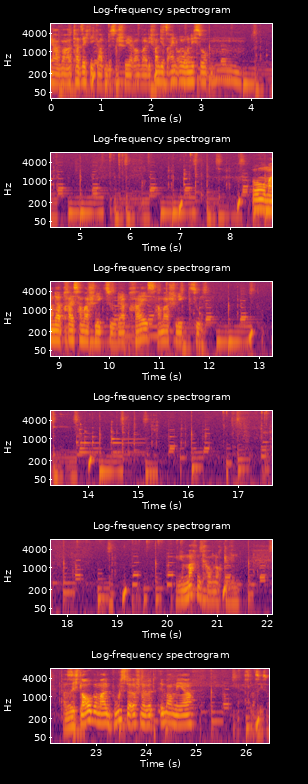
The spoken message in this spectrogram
Ja, war tatsächlich gerade ein bisschen schwerer, weil ich fand jetzt 1 Euro nicht so. Mm. Oh Mann, der Preishammer schlägt zu. Der Preishammer schlägt zu. Wir machen kaum noch Gewinn. Also ich glaube mal, Booster öffnen wird immer mehr. Das lasse ich so.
